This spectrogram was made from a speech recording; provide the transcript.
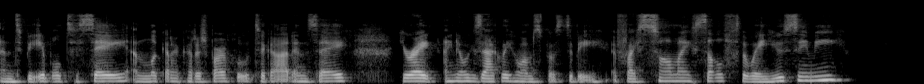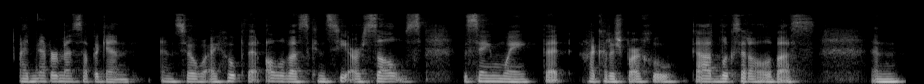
and to be able to say and look at HaKadosh Baruch Hu to God and say, you're right, I know exactly who I'm supposed to be. If I saw myself the way you see me, I'd never mess up again. And so I hope that all of us can see ourselves the same way that Hakadosh Baruch Hu, God looks at all of us, and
